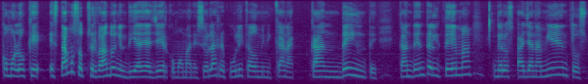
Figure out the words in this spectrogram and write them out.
como lo que estamos observando en el día de ayer, como amaneció la República Dominicana, candente, candente el tema de los allanamientos,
